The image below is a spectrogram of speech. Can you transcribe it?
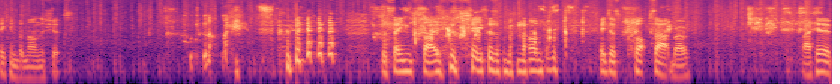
Taking banana shits. the same size and shape as a banana. It just plops out, bro. I hear.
